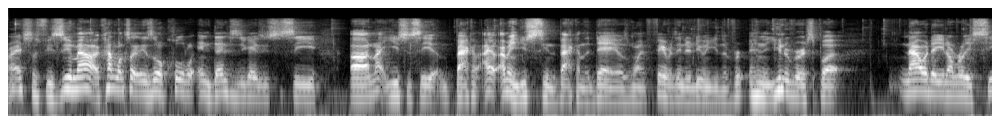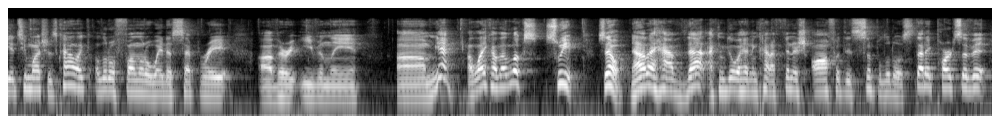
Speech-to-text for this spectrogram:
Right, so if you zoom out, it kind of looks like these little cool little indents you guys used to see. Uh, not used to see it back. In, I, I mean, used to see the back in the day. It was my favorite thing to do in the, in the universe, but nowadays you don't really see it too much. It's kind of like a little fun little way to separate uh, very evenly um, yeah, I like how that looks. Sweet. So now that I have that, I can go ahead and kind of finish off with the simple little aesthetic parts of it,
